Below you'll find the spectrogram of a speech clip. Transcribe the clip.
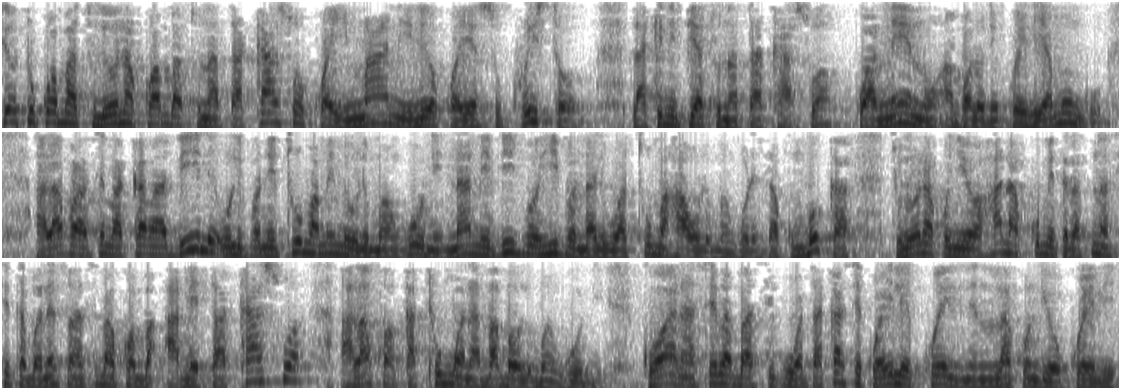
sio tu kwamba tuliona kwamba tunatakaswa kwa imani iliyo kwa yesu kristo lakini pia tunatakaswa kwa neno ambalo ni kweli ya mungu. Alafu anasema kama vile ulivyonituma mimi ulimwenguni nami vivyo hivyo naliwatuma hao ulimwenguni. Sakumbuka kumbuka tuliona kwenye yohana 136 bwana anasema kwamba ametakaswa alafu akatumwa na baba ulimwenguni. Kwao anasema basi watakase kwa ile kweli neno lako ndio kweli.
